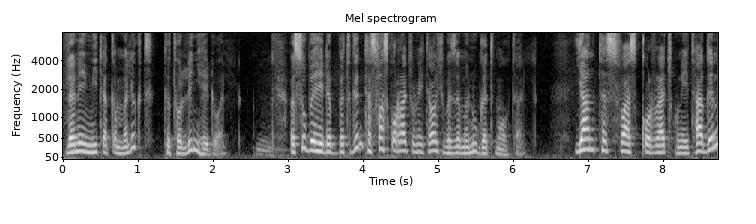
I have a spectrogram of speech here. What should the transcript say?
ለእኔ የሚጠቅም መልእክት ትቶልኝ ሄዷል። እሱ በሄደበት ግን ተስፋ አስቆራጭ ሁኔታዎች በዘመኑ ገጥመውታል። ያን ተስፋ አስቆራጭ ሁኔታ ግን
